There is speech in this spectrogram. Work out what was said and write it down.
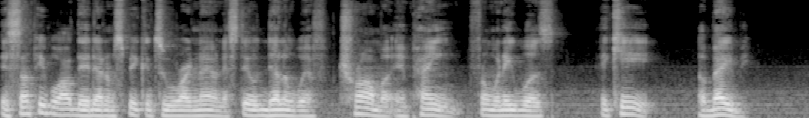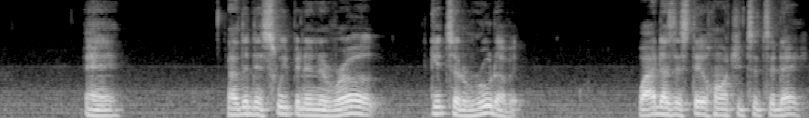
There's some people out there that I'm speaking to right now that's still dealing with trauma and pain from when they was a kid, a baby. And other than sweeping in the rug, get to the root of it. Why does it still haunt you to today?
